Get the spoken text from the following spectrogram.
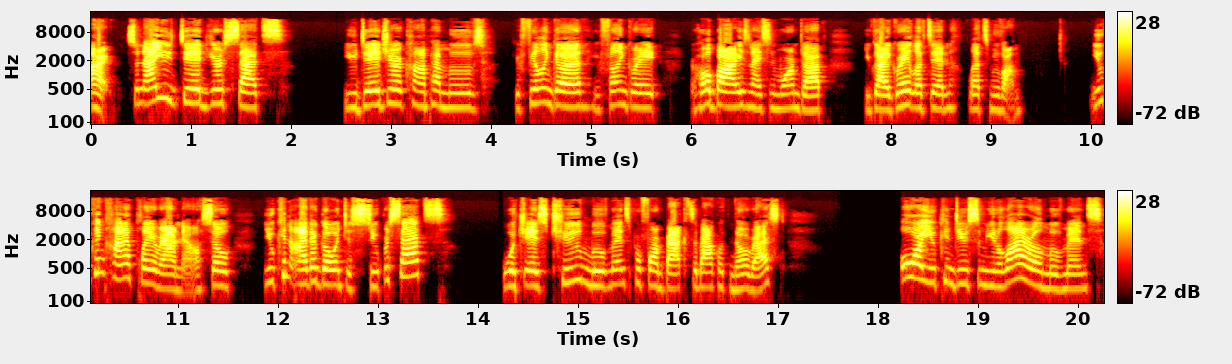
All right, so now you did your sets, you did your compound moves, you're feeling good, you're feeling great, your whole body's nice and warmed up, you got a great lift in. Let's move on. You can kind of play around now. So you can either go into supersets, which is two movements performed back to back with no rest, or you can do some unilateral movements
